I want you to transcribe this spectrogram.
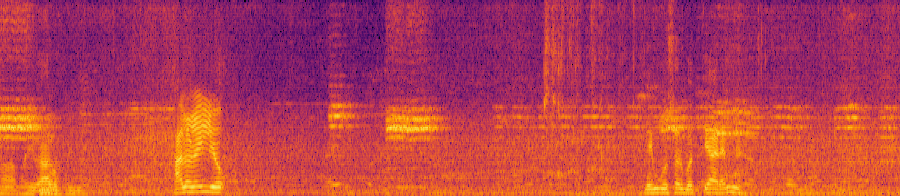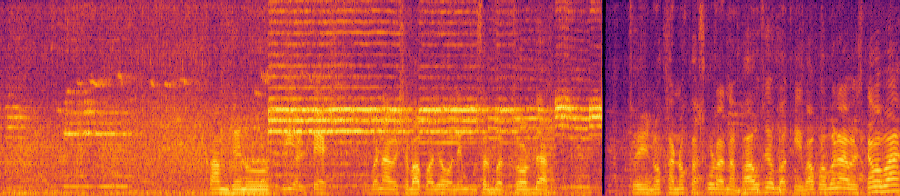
હા ભાઈ હાલો. હાલો લઈ લ્યો. લીંબુ શરબત તૈયાર એમ ને? કામધેનું રિયલ ટેસ્ટ બનાવે છે બાપા જો લીંબુ શરબત જોરદાર. તો એ નોખા નોખા સોડાના ભાવ છે બાકી બાપા બનાવે છે. કા બાપા?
